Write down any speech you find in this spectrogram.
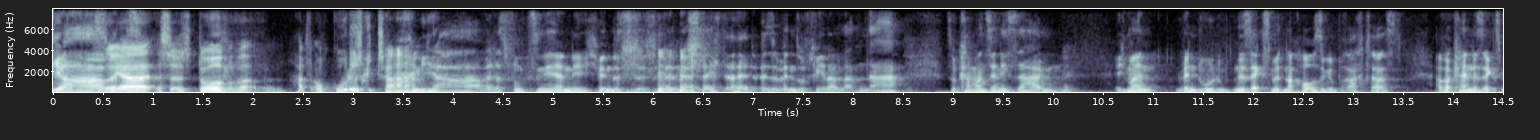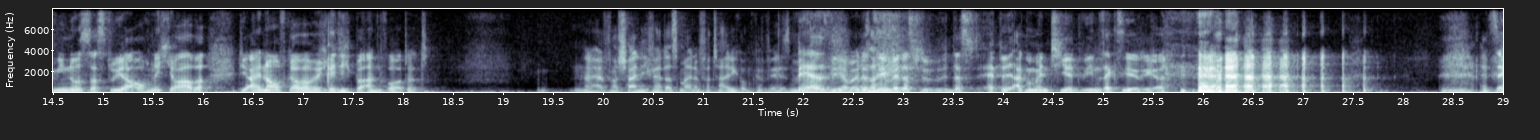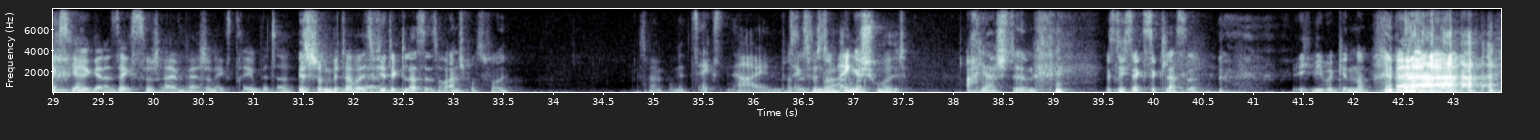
Ja, so, ja, es ist doof, aber hat auch Gutes getan. Das, ja, aber das funktioniert ja nicht. Wenn das, wenn das schlechte halt, also wenn so Fehler, na, so kann man es ja nicht sagen. Ich meine, wenn du eine 6 mit nach Hause gebracht hast, aber keine 6 minus, sagst du ja auch nicht, ja, aber die eine Aufgabe habe ich richtig beantwortet. Naja, wahrscheinlich wäre das meine Verteidigung gewesen. Wäre sie, aber dann Also- sehen wir, dass, dass Apple argumentiert wie ein Sechsjähriger. Als Sechsjähriger eine Sechs zu schreiben, wäre schon extrem bitter. Ist schon bitter, aber als vierte Klasse ist auch anspruchsvoll. Ist man mit Sechs? Nein, mit Was Sechs ist bist du eingeschult. Ach ja, stimmt. Ist nicht sechste Klasse. Ich liebe Kinder.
